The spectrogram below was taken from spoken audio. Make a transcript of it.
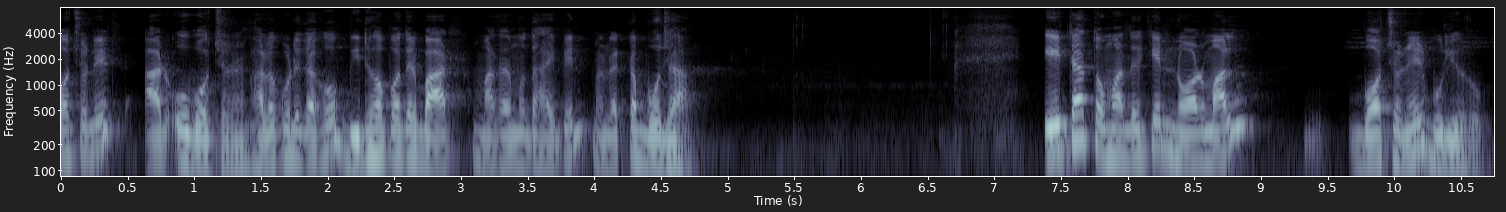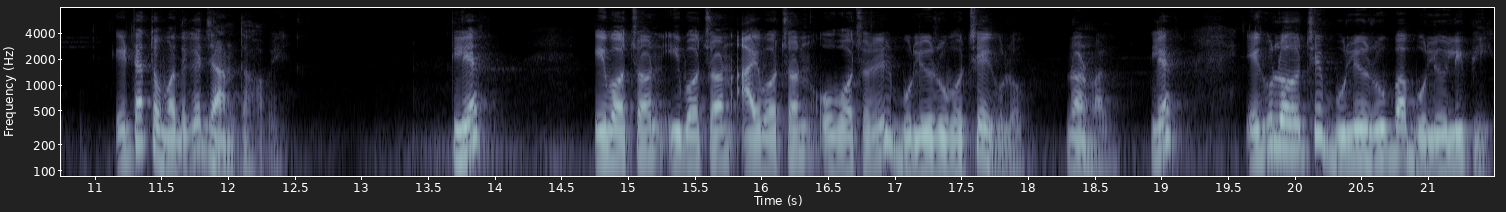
বচনের আর ও বচনের। ভালো করে দেখো বিধেয় পদের বার মাথার মধ্যে হাইপেন মানে একটা বোঝা। এটা তোমাদেরকে নর্মাল বচনের বুলীয় রূপ। এটা তোমাদেরকে জানতে হবে। ক্লিয়ার এ বচন, ই বচন, আই বচন, ও বচনের বুলীয় রূপ হচ্ছে এগুলো। নর্মাল ক্লিয়ার এগুলো হচ্ছে বুলীয় রূপ বা বুলীয় লিপি।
